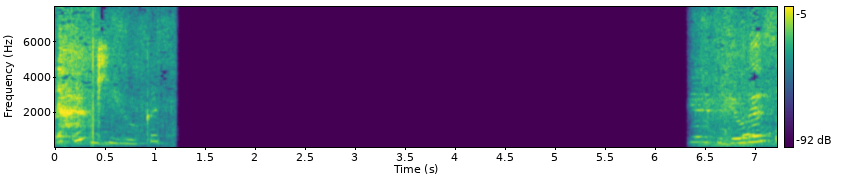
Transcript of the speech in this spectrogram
Thank you. Good. To do this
